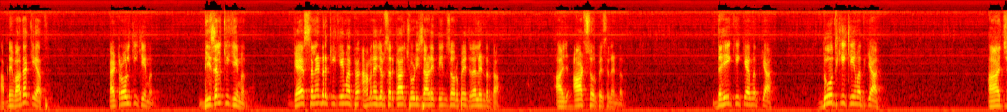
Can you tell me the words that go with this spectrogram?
आपने वादा किया था, पेट्रोल की कीमत। डीजल की कीमत, गैस सिलेंडर की कीमत, हमने जब सरकार छोड़ी साढ़े तीन सौ रुपए सिलेंडर था, आज आठ सौ रुपए सिलेंडर। दही की कीमत क्या दूध की कीमत क्या आज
